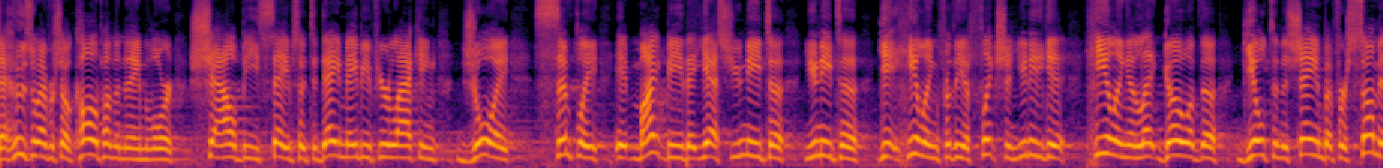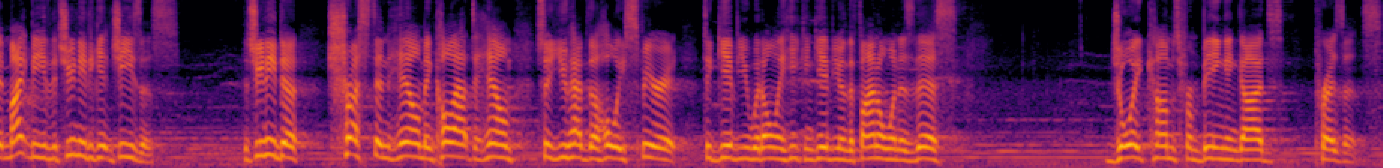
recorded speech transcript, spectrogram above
that whosoever shall call upon the name of the Lord shall be saved. So today, maybe if you're lacking joy, simply it might be that yes, you need to you need to get healing for the affliction. You need to get healing and let go of the guilt and the shame. But for some, it might be that you need to get Jesus. That you need to trust in Him and call out to Him so you have the Holy Spirit to give you what only He can give you. And the final one is this joy comes from being in God's presence.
